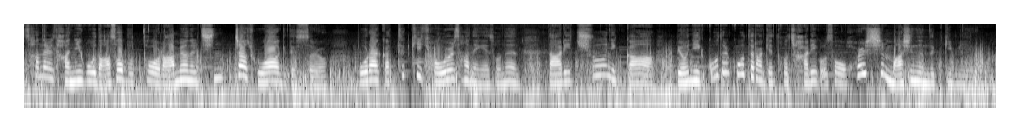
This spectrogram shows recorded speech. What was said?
산을 다니고 나서부터 라면을 진짜 좋아하게 됐어요. 뭐랄까 특히 겨울 산행에서는 날이 추우니까 면이 꼬들꼬들하게 더 잘 익어서 훨씬 맛있는 느낌이에요.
